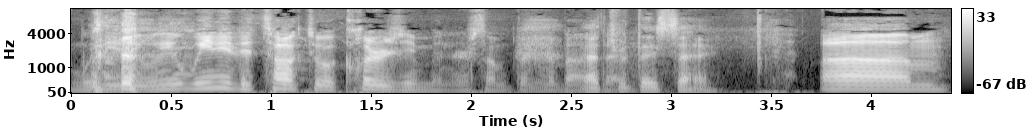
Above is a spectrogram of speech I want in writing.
we need, to, we, we need to talk to a clergyman or something about that's that That's what they say. um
